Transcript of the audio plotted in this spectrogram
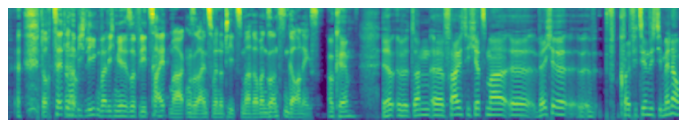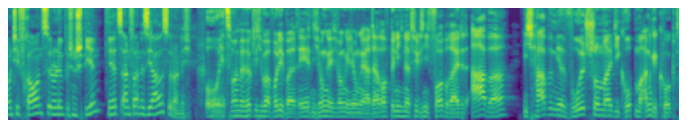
Doch Zettel Ja. habe ich liegen, weil ich mir hier so für die Zeitmarken so ein, zwei Notizen mache, aber ansonsten gar nichts. Okay. Ja, äh, dann äh, frage ich dich jetzt mal, äh, welche äh, qualifizieren sich die Männer und die Frauen zu den Olympischen Spielen jetzt Anfang des Jahres oder nicht? Oh, jetzt wollen wir wirklich über Volleyball reden. Junge, Junge, Junge. Ja, darauf bin ich natürlich nicht vorbereitet, aber ich habe mir wohl schon mal die Gruppen angeguckt,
